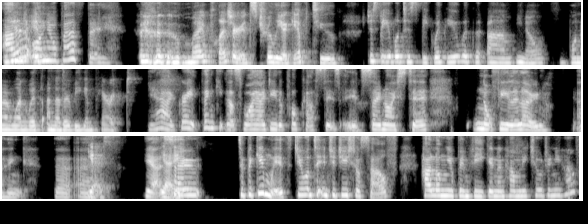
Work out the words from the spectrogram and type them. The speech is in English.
and yeah, on your birthday. My pleasure. It's truly a gift to just be able to speak with you with, um, you know, one on one with another vegan parent. Yeah, great. Thank you. That's why I do the podcast. It's it's so nice to not feel alone. I think that. Uh, yes. Yeah. yeah so. It, to begin with, do you want to introduce yourself, how long you've been vegan, and how many children you have?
